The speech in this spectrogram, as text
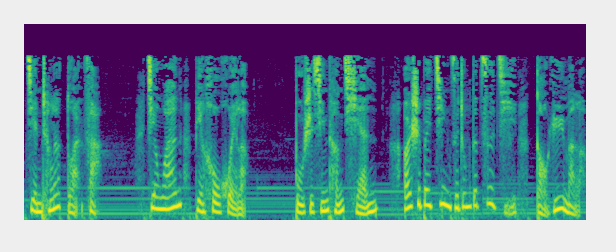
剪成了短发，剪完便后悔了，不是心疼钱，而是被镜子中的自己搞郁闷了。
